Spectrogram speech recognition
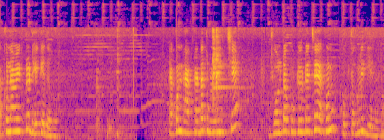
এখন আমি একটু ঢেকে দেব। এখন ঢাকনাটা তুলে নিচ্ছে। ঝোলটা ফুটে উঠেছে, এখন কোপ্তাগুলি দিয়ে দেবো।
